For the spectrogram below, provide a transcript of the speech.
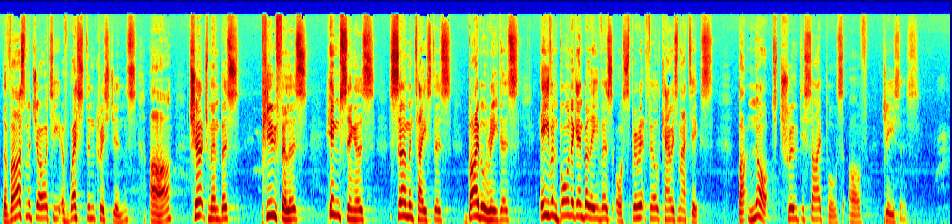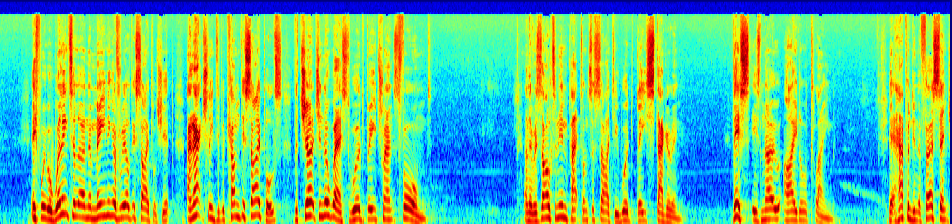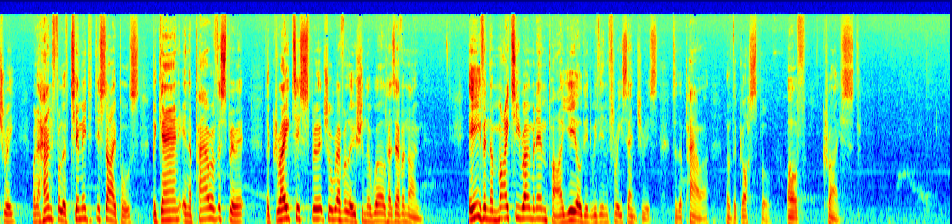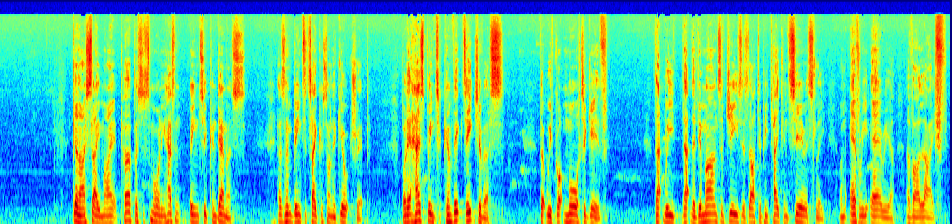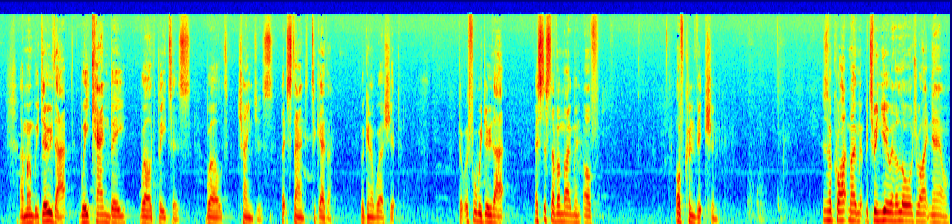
The vast majority of Western Christians are church members, pew fillers, hymn singers, sermon tasters, Bible readers, even born again believers or spirit filled charismatics, but not true disciples of Jesus if we were willing to learn the meaning of real discipleship and actually to become disciples, the church in the West would be transformed. And the resultant impact on society would be staggering. This is no idle claim. It happened in the first century when a handful of timid disciples began, in the power of the Spirit, the greatest spiritual revolution the world has ever known. Even the mighty Roman Empire yielded within three centuries to the power of the gospel of Christ. Can I say my purpose this morning hasn't been to condemn us, hasn't been to take us on a guilt trip, but it has been to convict each of us that we've got more to give, that, we, that the demands of Jesus are to be taken seriously on every area of our life. And when we do that, we can be world beaters, world changers. Let's stand together. We're going to worship. But before we do that, let's just have a moment of, of conviction. This is a quiet moment between you and the Lord right now.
